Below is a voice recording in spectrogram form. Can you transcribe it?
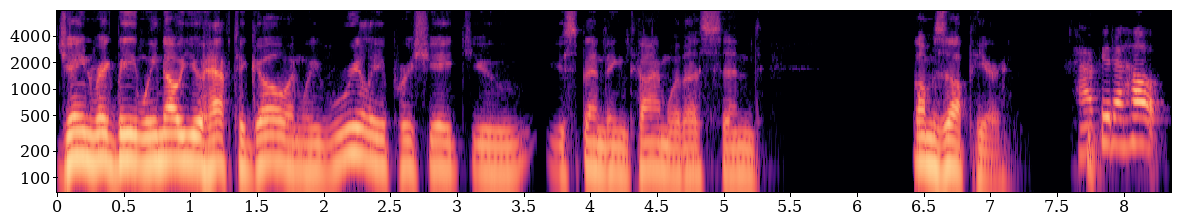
Jane Rigby, we know you have to go, and we really appreciate you you spending time with us. And thumbs up here. Happy to help.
